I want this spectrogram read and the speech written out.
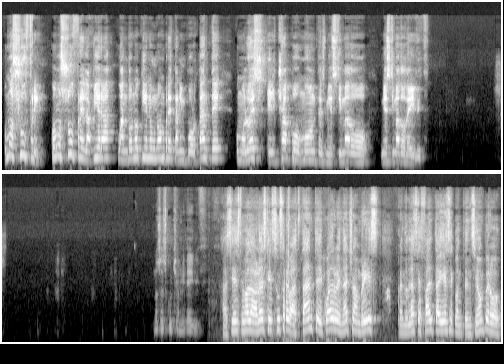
¿Cómo sufre? ¿Cómo sufre la fiera cuando no tiene un hombre tan importante como lo es el Chapo Montes, mi estimado, mi estimado David? Nos escucha, mi David. Así es, la verdad es que sufre bastante el cuadro de Nacho Ambriz cuando le hace falta ahí esa contención, pero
